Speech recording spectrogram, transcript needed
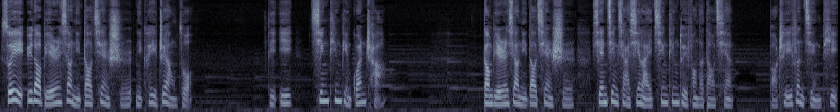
所以，遇到别人向你道歉时，你可以这样做：第一。倾听并观察。当别人向你道歉时，先静下心来倾听对方的道歉，保持一份警惕，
